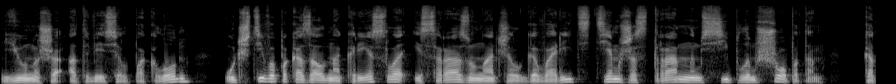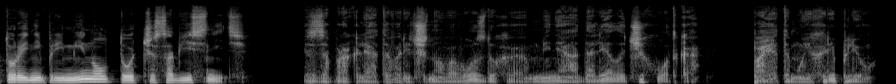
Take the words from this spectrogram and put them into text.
Юноша отвесил поклон — учтиво показал на кресло и сразу начал говорить тем же странным сиплым шепотом, который не приминул тотчас объяснить. «Из-за проклятого речного воздуха меня одолела чехотка, поэтому и хриплю.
